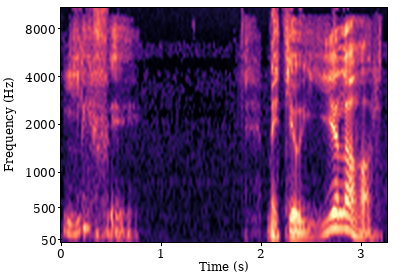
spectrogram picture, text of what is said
Lief hê met jou hele hart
